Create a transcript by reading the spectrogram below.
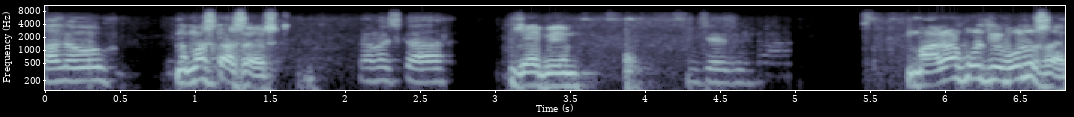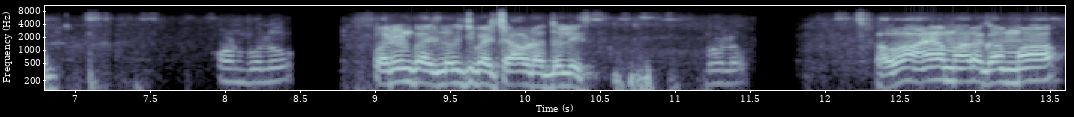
હાલો. નમસ્કાર સર. નમસ્કાર. જય ભીમ. જય ભીમ. માલણપુરથી બોલું સાહેબ? કોણ બોલો? પરવીનભાઈ લવજીભાઈ ચાવડા દલિત. બોલો. હવે અહીંયા મારા ગામમાં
